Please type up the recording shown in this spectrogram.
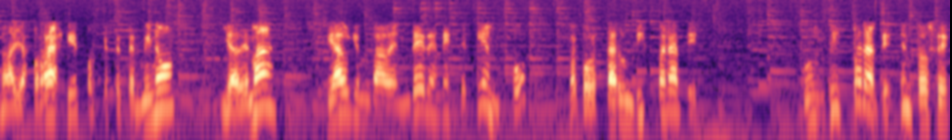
no haya forraje porque se terminó y además si alguien va a vender en ese tiempo va a costar un disparate, un disparate. Entonces,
